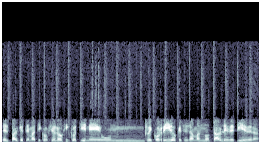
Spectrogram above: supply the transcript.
El parque temático geológico tiene un recorrido que se llama Notables de Piedra.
